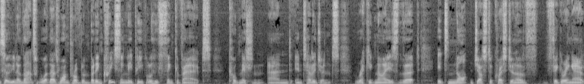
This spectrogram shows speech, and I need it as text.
So you know that's what that's one problem. But increasingly, people who think about cognition and intelligence recognize that it's not just a question of figuring out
